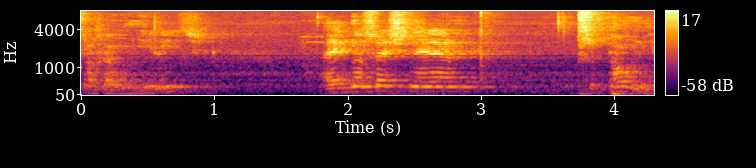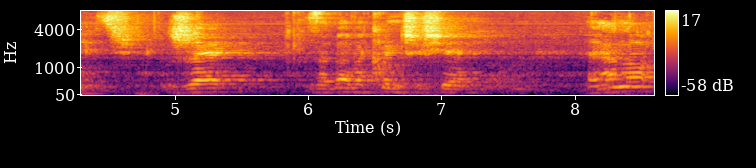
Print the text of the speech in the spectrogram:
trochę umilić, a jednocześnie przypomnieć, że zabawa kończy się rano,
